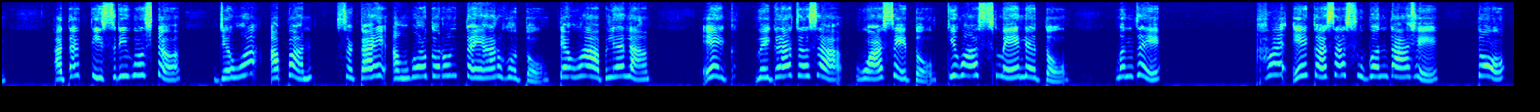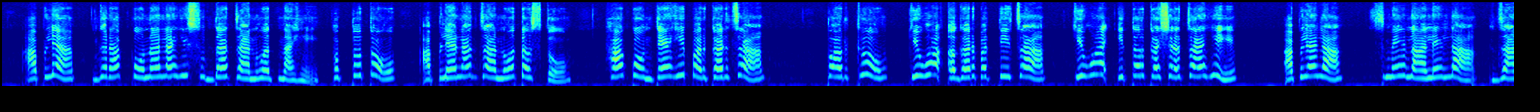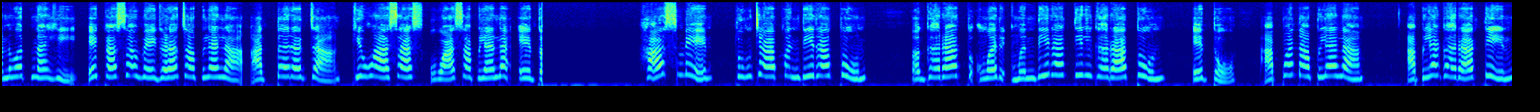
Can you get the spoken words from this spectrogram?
आता तिसरी गोष्ट जेव्हा आपण सकाळी आंघोळ करून तयार होतो तेव्हा आपल्याला एक वेगळाच असा वास येतो किंवा स्मेल येतो. म्हणजे हा एक असा सुगंध आहे तो आपल्या घरात कोणालाही सुद्धा जाणवत नाही. फक्त तो आपल्याला जाणवत असतो. हा कोणत्याही प्रकारचा परफ्यूम किंवा अगरबत्तीचा किंवा इतर कशाचाही आपल्याला स्मेल आलेला जाणवत नाही. एक असा वेगळाच आपल्याला अत्तराचा किंवा असा वास आपल्याला येतो. हा स्मेल तुमच्या मंदिरातून घरात मंदिरातील घरातून येतो. आपण आपल्याला आपल्या घरातील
